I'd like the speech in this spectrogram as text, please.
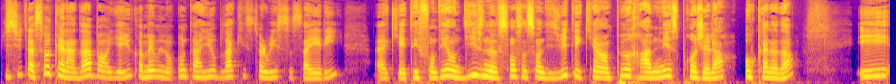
Puis suite à ça, au Canada, bon, il y a eu quand même le Ontario Black History Society, euh, qui a été fondé en 1978 et qui a un peu ramené ce projet-là au Canada. Et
